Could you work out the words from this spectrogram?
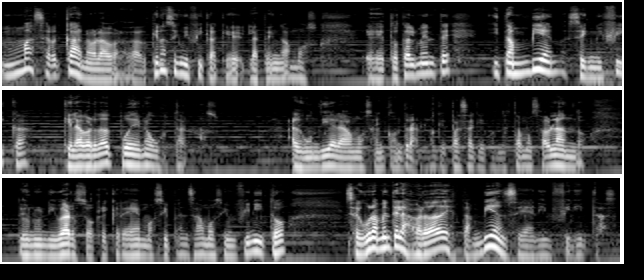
más cercano a la verdad, que no significa que la tengamos eh, totalmente y también significa que la verdad puede no gustarnos. Algún día la vamos a encontrar. Lo que pasa que cuando estamos hablando de un universo que creemos y pensamos infinito, seguramente las verdades también sean infinitas.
